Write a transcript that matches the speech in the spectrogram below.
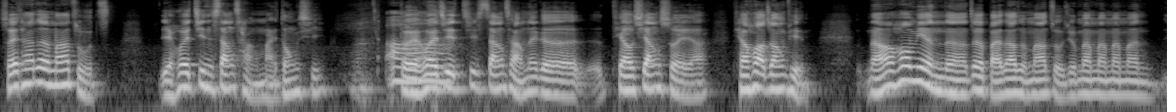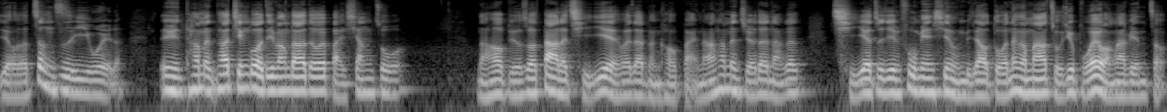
所以他的妈祖也会进商场买东西，对，会去去商场那个挑香水啊，挑化妆品。然后后面呢，这个白沙屯妈祖就慢慢慢慢有了政治意味了，因为他们他经过的地方，大家都会摆香桌，然后比如说大的企业会在门口摆，然后他们觉得哪个企业最近负面新闻比较多，那个妈祖就不会往那边走，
